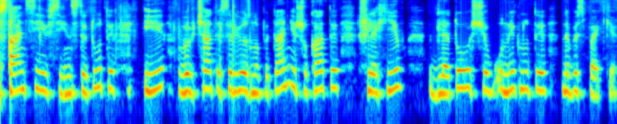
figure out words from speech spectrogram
станції, всі інститути і вивчати серйозно питання, шукати шляхів для того, щоб уникнути небезпеки.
